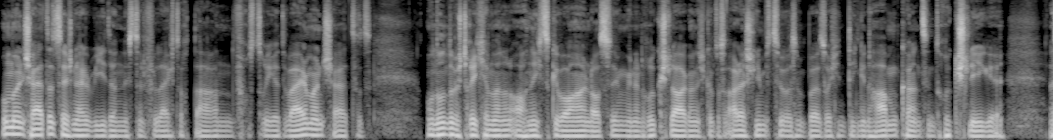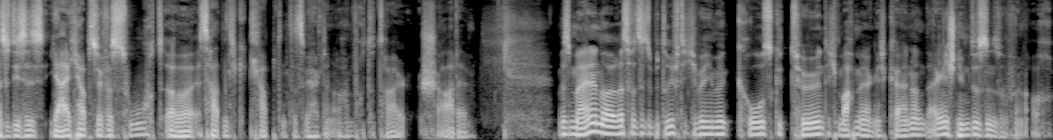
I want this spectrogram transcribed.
Und man scheitert sehr schnell wieder und ist dann vielleicht auch daran frustriert, weil man scheitert. Und unterm Strich haben wir dann auch nichts gewonnen, außer irgendwie einen Rückschlag. Und ich glaube, das Allerschlimmste, was man bei solchen Dingen haben kann, sind Rückschläge. Also dieses, ja, ich habe es ja versucht, aber es hat nicht geklappt und das wäre halt dann auch einfach total schade. Was meine neueres Facette betrifft, ich habe immer groß getönt, ich mache mir eigentlich keine und eigentlich stimmt das insofern auch.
